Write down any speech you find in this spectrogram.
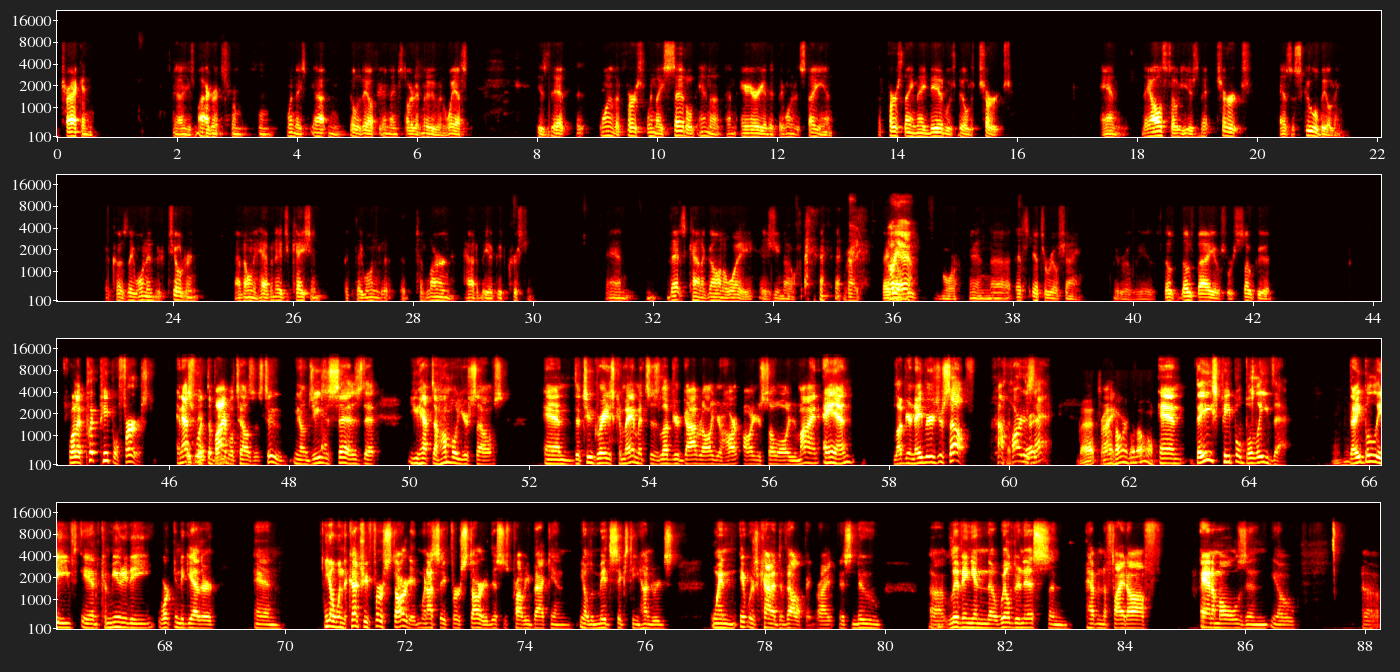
tracking uh, these migrants from from when they got in Philadelphia and they started moving west is that one of the first when they settled in a, an area that they wanted to stay in, the first thing they did was build a church, and they also used that church as a school building because they wanted their children not only have an education, but they wanted to, to learn how to be a good Christian. And that's kind of gone away, as you know. right. they oh, yeah. More, and uh, it's it's a real shame. It really is. Those those values were so good. Well, it put people first, and that's what the Bible tells us too. You know, Jesus says that you have to humble yourselves and the two greatest commandments is love your God with all your heart, all your soul, all your mind, and love your neighbor as yourself. How That's hard is that? That's right. not hard at all. And these people believe that. Mm-hmm. They believed in community working together. And, you know, when the country first started, when I say first started, this was probably back in, you know, the mid 1600s when it was kind of developing, right? This new uh, mm-hmm. living in the wilderness and having to fight off animals and you know uh,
